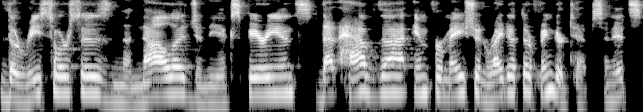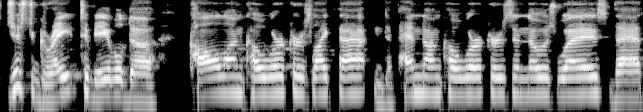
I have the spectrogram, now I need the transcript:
the resources and the knowledge and the experience that have that information right at their fingertips. And it's just great to be able to call on coworkers like that and depend on coworkers in those ways, that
